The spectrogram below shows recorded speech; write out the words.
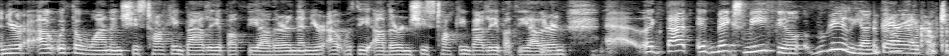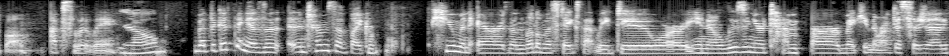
and you're out with the one and she's talking badly about the other and then you're out with the other and she's talking badly about the other. And uh, like that it makes me feel really uncomfortable very uncomfortable. absolutely. You know? But the good thing is, in terms of like human errors and little mistakes that we do, or, you know, losing your temper, or making the wrong decision,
